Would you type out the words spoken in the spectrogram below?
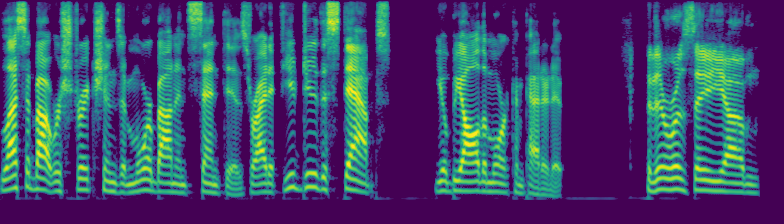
less about restrictions and more about incentives, right? If you do the steps, you'll be all the more competitive. There was a um,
